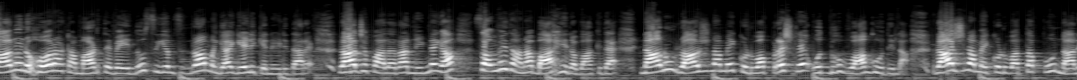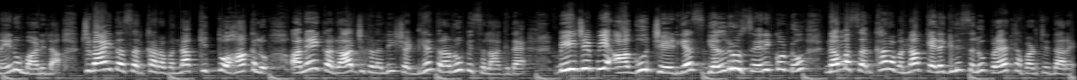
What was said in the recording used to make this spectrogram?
ಕಾನೂನು ಹೋರಾಟ ಮಾಡ್ತೇವೆ ಎಂದು ಸಿಎಂ ಸಿದ್ದರಾಮಯ್ಯ ಹೇಳಿಕೆ ನೀಡಿದ್ದಾರೆ. ರಾಜ್ಯಪಾಲರ ನಿರ್ಣಯ ಸಂವಿಧಾನ ಬಾಹಿರವಾಗಿದೆ. ನಾನು ರಾಜೀನಾಮೆ ಕೊಡುವ ಪ್ರಶ್ನೆ ಉದ್ಭವವಾಗುವುದಿಲ್ಲ. ರಾಜೀನಾಮೆ ಕೊಡುವ ತಪ್ಪು ನಾನೇನು ಮಾಡಿಲ್ಲ. ಚುನಾಯಿತ ಸರ್ಕಾರವನ್ನ ಕಿತ್ತು ಹಾಕಲು ಅನೇಕ ರಾಜ್ಯಗಳಲ್ಲಿ ಷಡ್ಯಂತ್ರ ರೂಪಿಸಲಾಗಿದೆ. ಬಿಜೆಪಿ ಹಾಗೂ ಜೆಡಿಎಸ್ ಎಲ್ಲರೂ ಸೇರಿಕೊಂಡು ನಮ್ಮ ಸರ್ಕಾರವನ್ನ ಕೆಳಗಿಳಿಸಲು ಪ್ರಯತ್ನ ಪಡುತ್ತಿದ್ದಾರೆ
